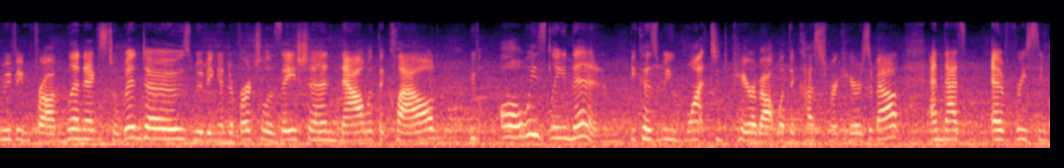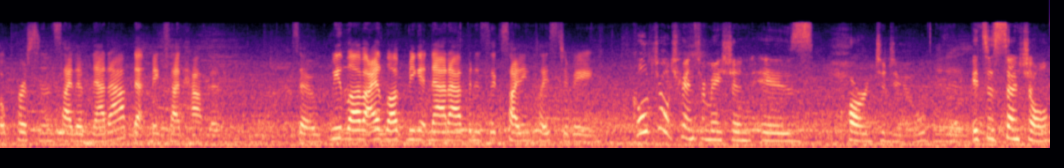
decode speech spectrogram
moving from Linux to Windows, moving into virtualization, now with the cloud, we've always leaned in because we want to care about what the customer cares about, and that's every single person inside of NetApp that makes that happen. So we love, I love being at NetApp and it's an exciting place to be. Cultural transformation is hard to do. It it's essential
